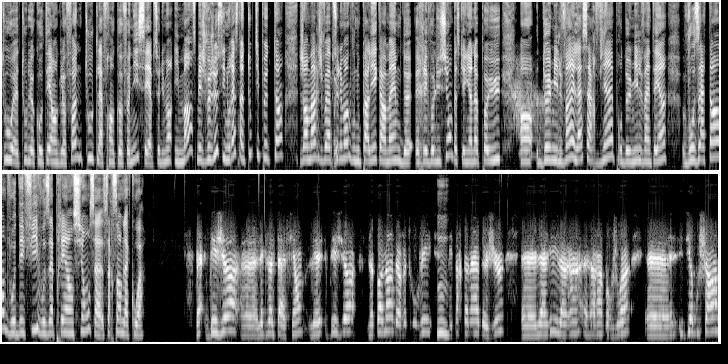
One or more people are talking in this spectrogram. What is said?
tout, euh, tout le côté anglophone, toute la francophonie, c'est absolument immense. Mais je veux juste, il nous reste un tout petit peu de temps. Jean-Marc, je veux absolument que vous nous parliez quand même de révolution parce qu'il n'y en a pas eu en 2020. Et là, ça revient pour 2021. Vos attentes, vos défis, vos appréhensions, ça, ça ressemble à quoi? Ben, déjà, euh, l'exaltation, le- déjà le bonheur de retrouver Hmm. mes partenaires de jeu, euh, Larry et Laurent, euh, Laurent Bourgeois, euh, Lydia Bouchard,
